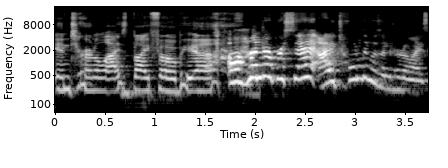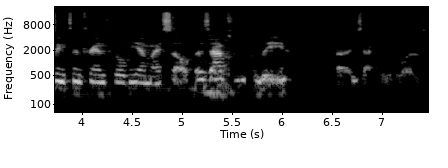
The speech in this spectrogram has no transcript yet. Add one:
internalized biphobia. A hundred percent. I totally was internalizing some transphobia myself. That's Yeah. absolutely uh, exactly what it was.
